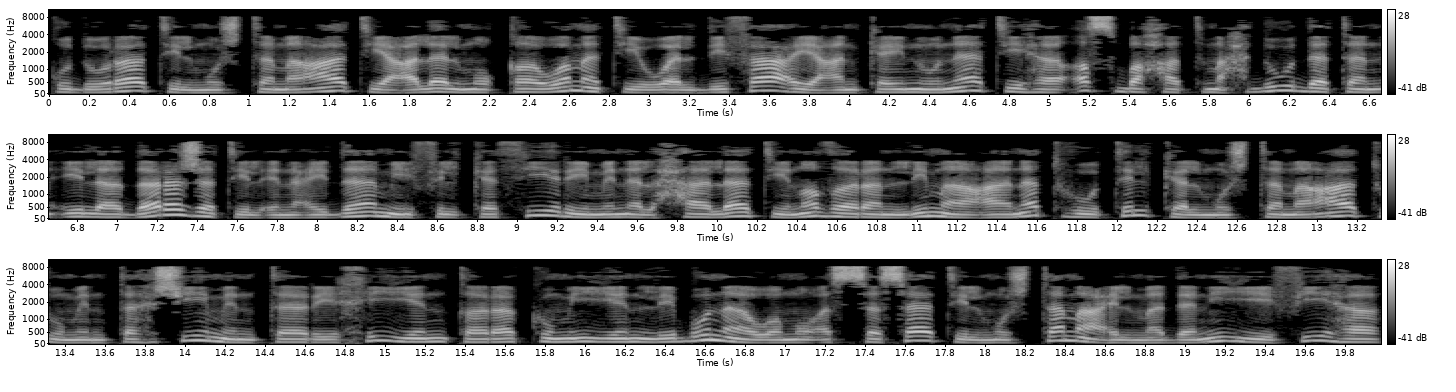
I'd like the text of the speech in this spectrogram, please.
قدرات المجتمعات على المقاومة والدفاع عن كينوناتها أصبحت محدودة إلى درجة الانعدام في الكثير من الحالات نظرا لما عانته تلك المجتمعات من تهشيم تاريخي تراكمي لبنى ومؤسسات المجتمع المدني فيها،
